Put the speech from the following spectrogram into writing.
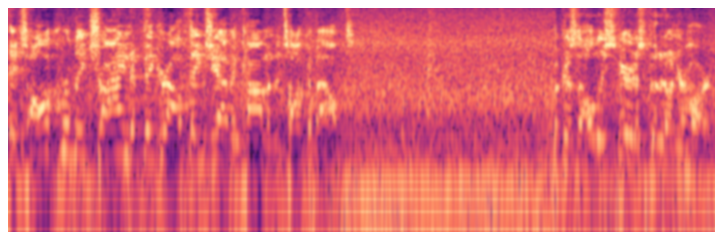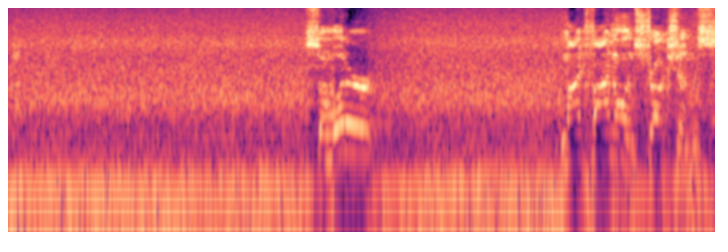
It's awkwardly trying to figure out things you have in common to talk about because the Holy Spirit has put it on your heart. So, what are my final instructions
